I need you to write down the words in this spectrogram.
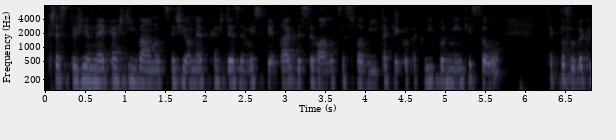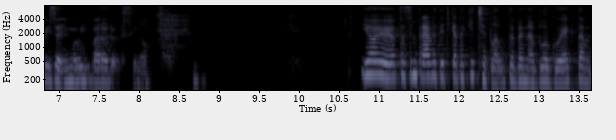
přestože ne každý Vánoce, že jo, ne v každé zemi světa, kde se Vánoce slaví, tak jako takové podmínky jsou. Tak to jsou takový zajímavý paradoxy, no. Jo, jo, jo, to jsem právě teďka taky četla u tebe na blogu, jak tam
